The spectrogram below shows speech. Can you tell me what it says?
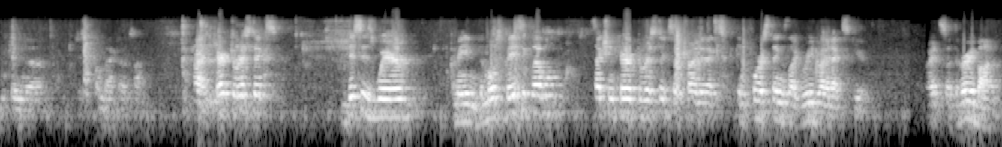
you can uh, just come back on time. All right, characteristics. This is where, I mean, the most basic level section characteristics are trying to enforce things like read, write, execute. All right, so at the very bottom,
